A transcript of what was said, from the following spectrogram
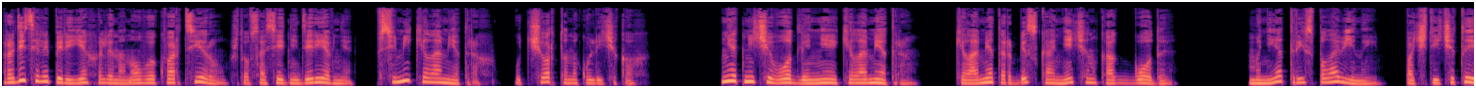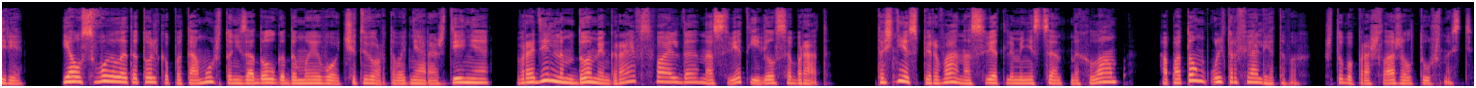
родители переехали на новую квартиру, что в соседней деревне, в семи километрах, у черта на куличиках. Нет ничего длиннее километра. Километр бесконечен, как годы. Мне три с половиной, почти четыре. Я усвоил это только потому, что незадолго до моего четвертого дня рождения в родильном доме Грайфсвальда на свет явился брат. Точнее, сперва на свет люминесцентных ламп, а потом ультрафиолетовых, чтобы прошла желтушность.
